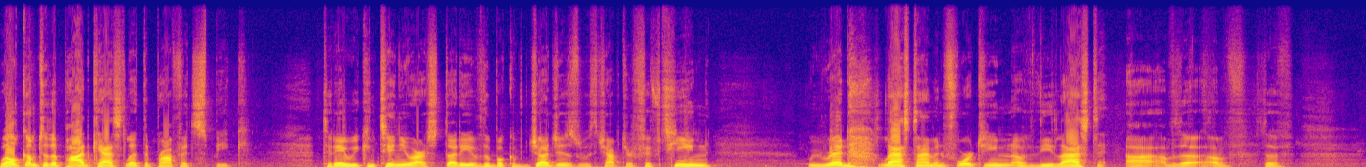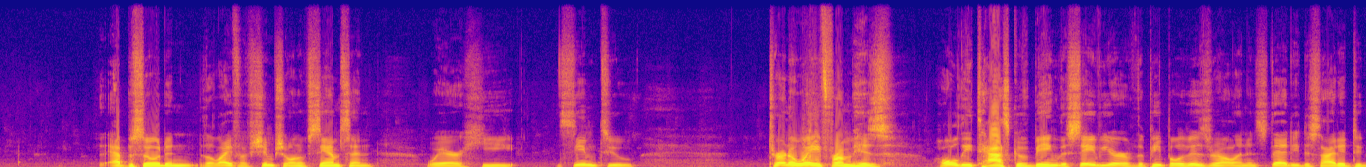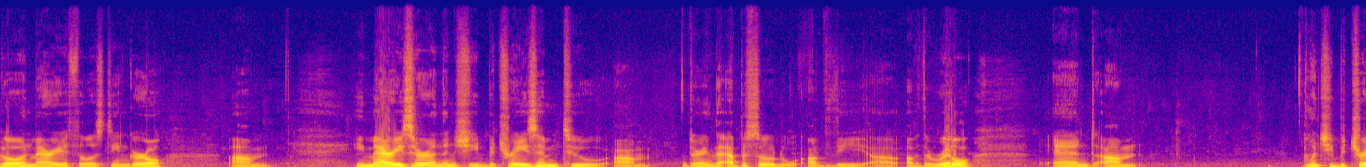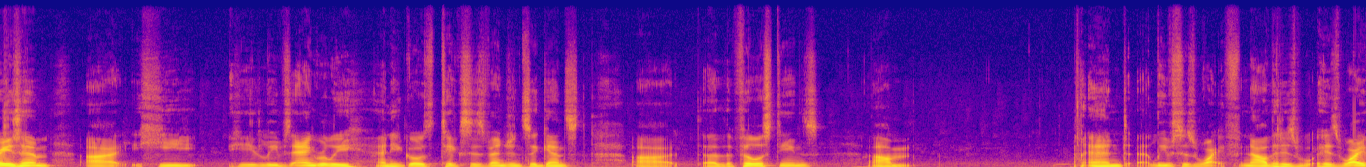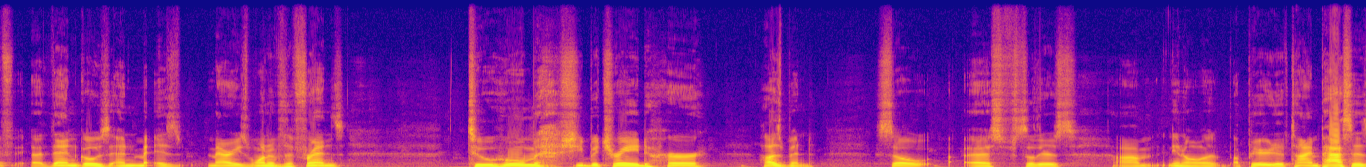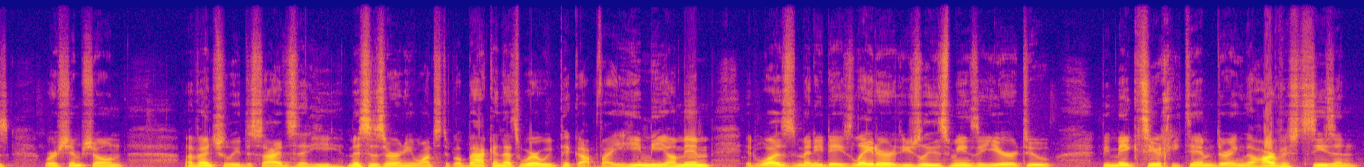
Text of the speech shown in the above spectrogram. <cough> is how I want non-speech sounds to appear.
Welcome to the podcast, Let the Prophets Speak. Today we continue our study of the book of Judges with chapter 15. We read last time in 14 of the last uh, of the of the episode in the life of Shimshon of Samson, where he seemed to turn away from his holy task of being the savior of the people of Israel, and instead he decided to go and marry a Philistine girl um, he marries her, and then she betrays him to um, during the episode of the uh, of the riddle, and um, when she betrays him, uh, he he leaves angrily, and he goes takes his vengeance against uh, uh the Philistines. Um, and leaves his wife. Now that his his wife uh, then goes and is marries one of the friends to whom she betrayed her husband. So, uh, so there's, um, you know, a, a, period of time passes where Shimshon eventually decides that he misses her and he wants to go back, and that's where we pick up. Vayihimi Yamim. It was many days later. Usually, this means a year or two. Bimek Tzir during the harvest season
